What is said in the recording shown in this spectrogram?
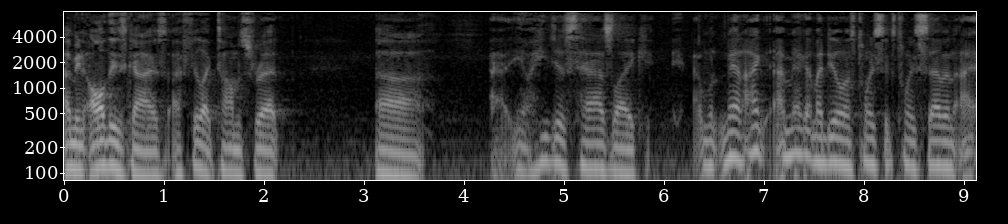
I mean, all these guys. I feel like Thomas Rhett. Uh, uh, you know, he just has like, man. I I mean, I got my deal when I was 26, 27. I.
